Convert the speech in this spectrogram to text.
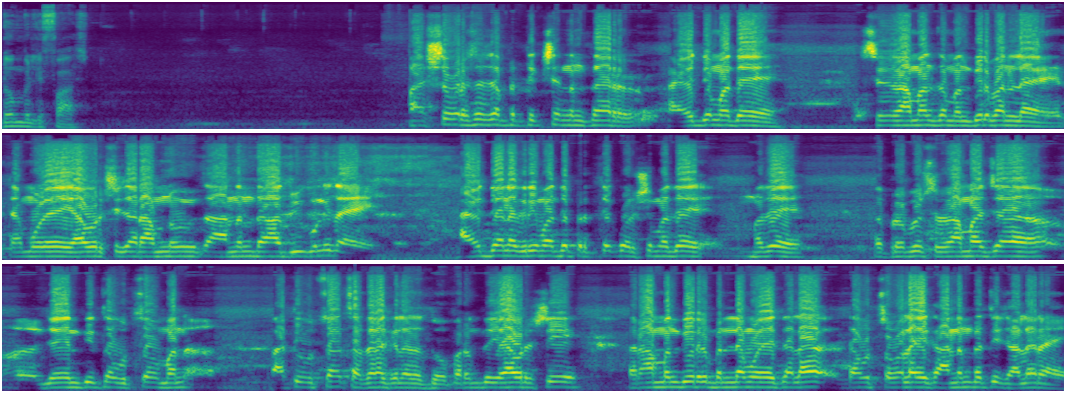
Dombivli fast. पाचशे वर्षाच्या प्रतीक्षेनंतर अयोध्येमध्ये श्रीरामांचं मंदिर बनलं आहे त्यामुळे या वर्षीच्या रामनवमीचा आनंद हा द्विगुणित आहे. अयोध्या नगरीमध्ये प्रत्येक वर्षीमध्ये मध्ये प्रभू श्रीरामाच्या जयंतीचा उत्सव मन अति उत्साहात साजरा केला जातो. परंतु यावर्षी राम मंदिर बनल्यामुळे त्याला त्या उत्सवाला एक आनंदाची झालर आहे.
